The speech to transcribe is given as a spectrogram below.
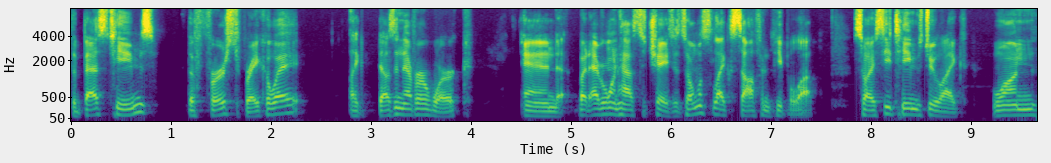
the best teams, the first breakaway like doesn't ever work. And but everyone has to chase. It's almost like soften people up. So I see teams do like one,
